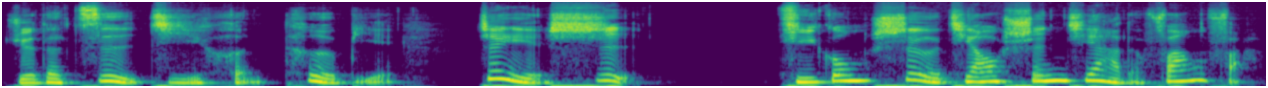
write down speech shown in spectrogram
觉得自己很特别，这也是提供社交身价的方法。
